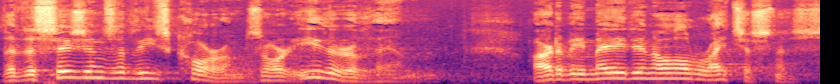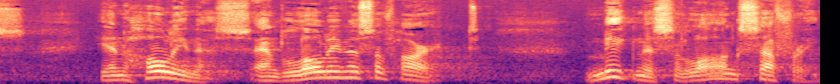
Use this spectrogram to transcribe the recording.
The decisions of these quorums, or either of them, are to be made in all righteousness, in holiness and lowliness of heart, meekness and long suffering,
